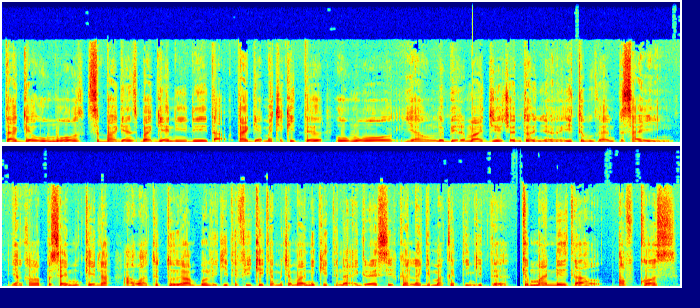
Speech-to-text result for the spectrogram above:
target umur sebahagian-sebahagian ni dia tak target macam kita umur yang lebih remaja contohnya. Itu bukan pesaing. Yang kalau pesaing mungkinlah ah, waktu tu yang boleh kita fikirkan macam mana kita nak agresifkan lagi marketing kita. Ke manakah of course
